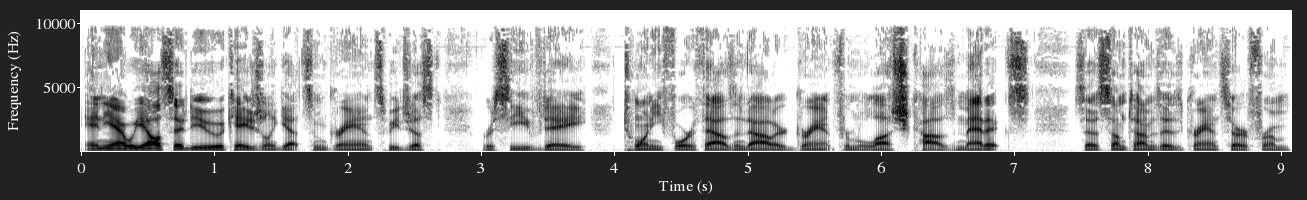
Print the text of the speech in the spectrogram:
And yeah, we also do occasionally get some grants. We just received a $24,000 grant from Lush Cosmetics. So sometimes those grants are from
